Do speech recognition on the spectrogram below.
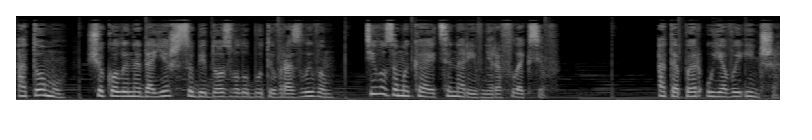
а тому, що коли не даєш собі дозволу бути вразливим, тіло замикається на рівні рефлексів. А тепер уяви інше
